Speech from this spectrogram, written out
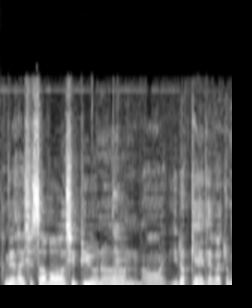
근데 사실 서버 CPU는 네. 어, 이렇게 제가 좀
